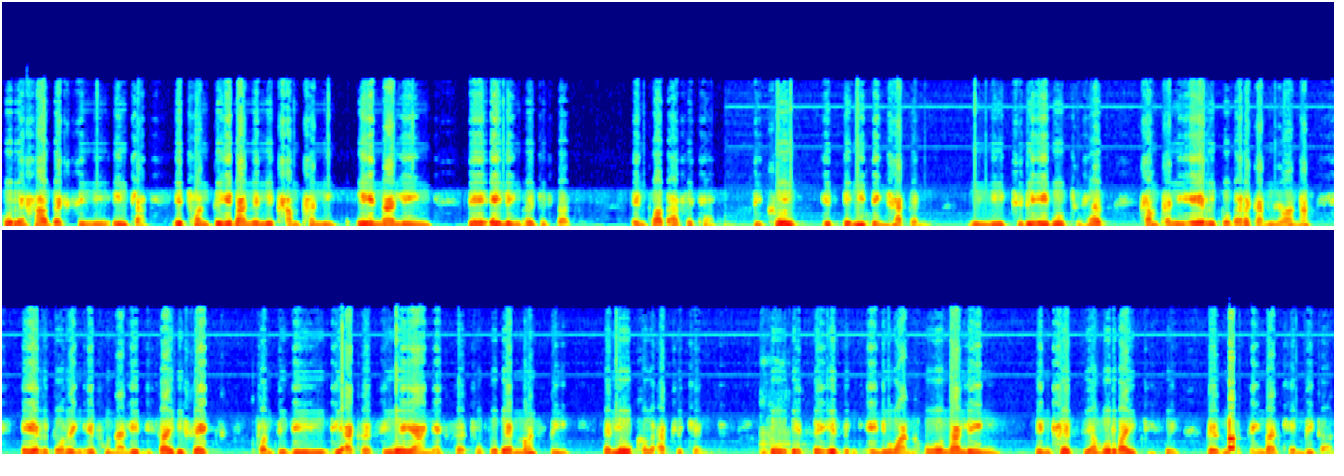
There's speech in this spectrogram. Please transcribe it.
gore ha vaccine e tla e tshwantse e bane le company e na leng e leng registered in South Africa because if anything happens, we need to be able to have company e re tlo berekang le yona e re tlo reng if ho na le di-side effects tshwantse di di addressiwe yang etc so there must be a local applicant. So mm-hmm. if there isn't anyone o na leng interest ya hore ba itise there's nothing that can be done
